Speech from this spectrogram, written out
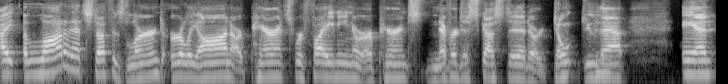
I, a lot of that stuff is learned early on. Our parents were fighting, or our parents never discussed it, or don't do mm-hmm. that. And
